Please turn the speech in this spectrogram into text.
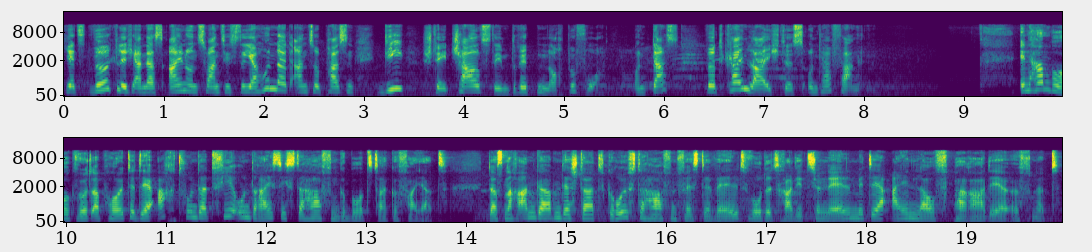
jetzt wirklich an das 21. Jahrhundert anzupassen, die steht Charles III. noch bevor. Und das wird kein leichtes Unterfangen. In Hamburg wird ab heute der 834. Hafengeburtstag gefeiert. Das nach Angaben der Stadt größte Hafenfest der Welt wurde traditionell mit der Einlaufparade eröffnet.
